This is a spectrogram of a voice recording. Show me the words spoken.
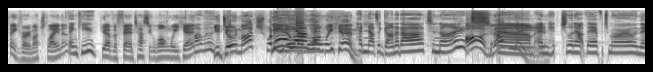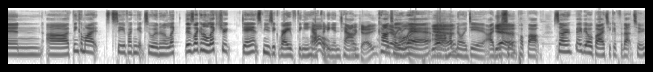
Thank you very much, Lena. Thank you. You have a fantastic long weekend. I will. You doing much? What yeah, are you doing yeah, on I'm the long head- weekend? Heading out to Gunnedah tonight. Oh, lovely. Um, and chilling out there for tomorrow, and then uh, I think I might see if I can get to an elect. There's like an electric dance music rave thingy happening Oh, in town. okay. Can't Yeah, tell you right. where. Uh, Yeah. I have no idea. I just Yeah. saw it pop up. So maybe I'll buy a ticket for that too.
